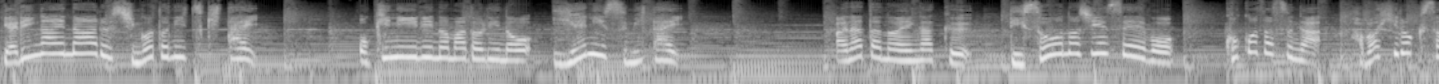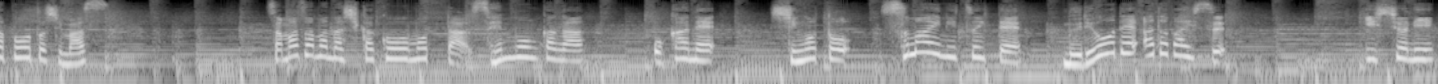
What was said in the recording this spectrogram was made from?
やりがいのある仕事に就きたい。お気に入りの間取りの家に住みたいあなたの描く理想の人生をココザスが幅広くサポートします。さまざまな資格を持った専門家がお金仕事住まいについて無料でアドバイス。一緒に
